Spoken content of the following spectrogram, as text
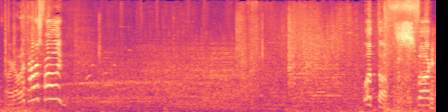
Oh my god, the tower's falling! What the fuck?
